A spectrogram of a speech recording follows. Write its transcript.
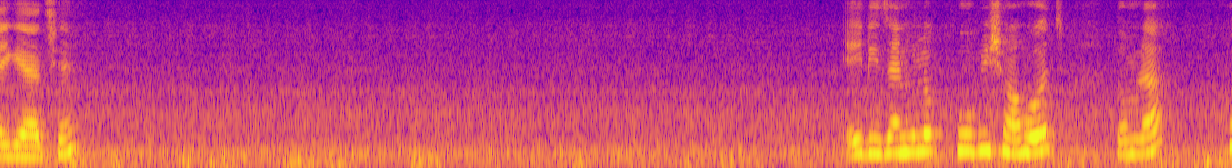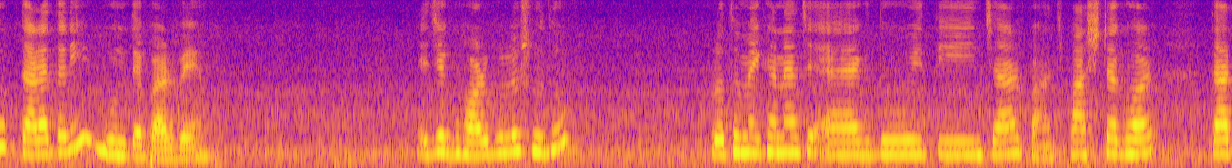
লেগে আছে। এই ডিজাইনগুলো খুবই সহজ, তোমরা খুব তাড়াতাড়ি বুনতে পারবে। এই যে ঘরগুলো শুধু, প্রথমে এখানে আছে এক, দুই, তিন, চার, পাঁচ, পাঁচটা ঘর। তার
